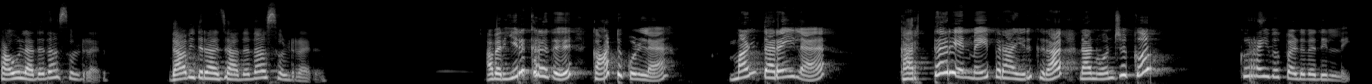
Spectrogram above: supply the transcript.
பவுல் அதை தான் சொல்றாரு. தாவிதராஜா அதை தான் சொல்றாரு. அவர் இருக்கிறது காட்டுக்குள்ள மண் தரையில கர்த்தர் என் மெய்ப்பராயிருக்கிறார் நான் ஒன்றுக்கும் குறைவுபடுவதில்லை.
